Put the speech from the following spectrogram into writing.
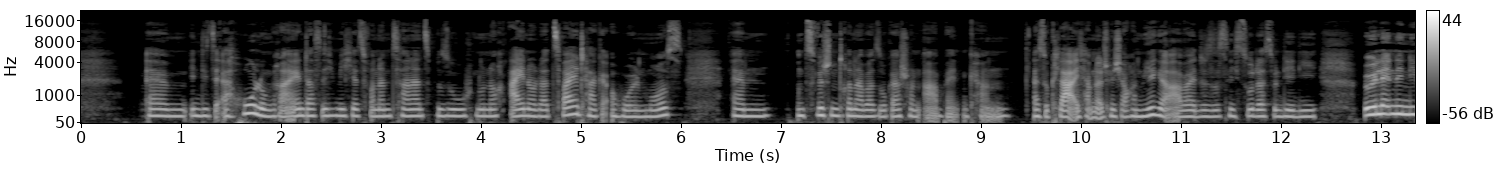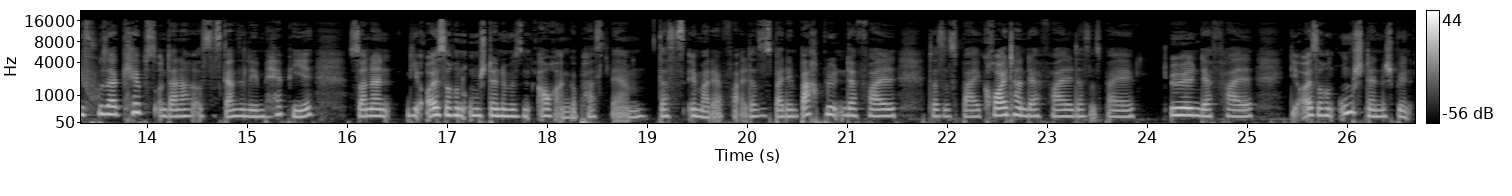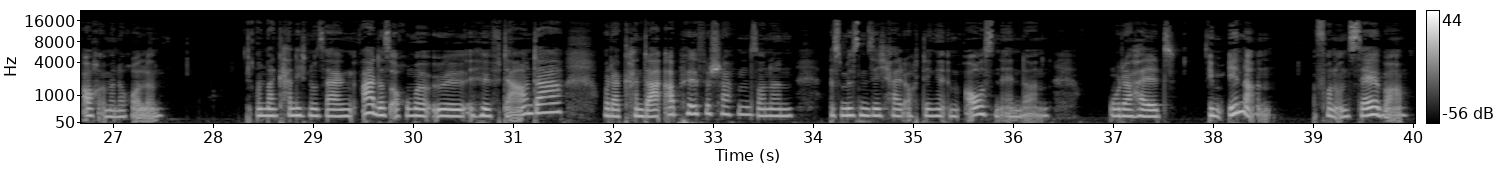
ähm, in diese Erholung rein, dass ich mich jetzt von einem Zahnarztbesuch nur noch ein oder zwei Tage erholen muss. Ähm, und zwischendrin aber sogar schon arbeiten kann. Also klar, ich habe natürlich auch an mir gearbeitet. Es ist nicht so, dass du dir die Öle in den Diffuser kippst und danach ist das ganze Leben happy, sondern die äußeren Umstände müssen auch angepasst werden. Das ist immer der Fall. Das ist bei den Bachblüten der Fall, das ist bei Kräutern der Fall, das ist bei Ölen der Fall. Die äußeren Umstände spielen auch immer eine Rolle. Und man kann nicht nur sagen, ah, das Aromaöl hilft da und da oder kann da Abhilfe schaffen, sondern es müssen sich halt auch Dinge im Außen ändern oder halt im Innern von uns selber.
